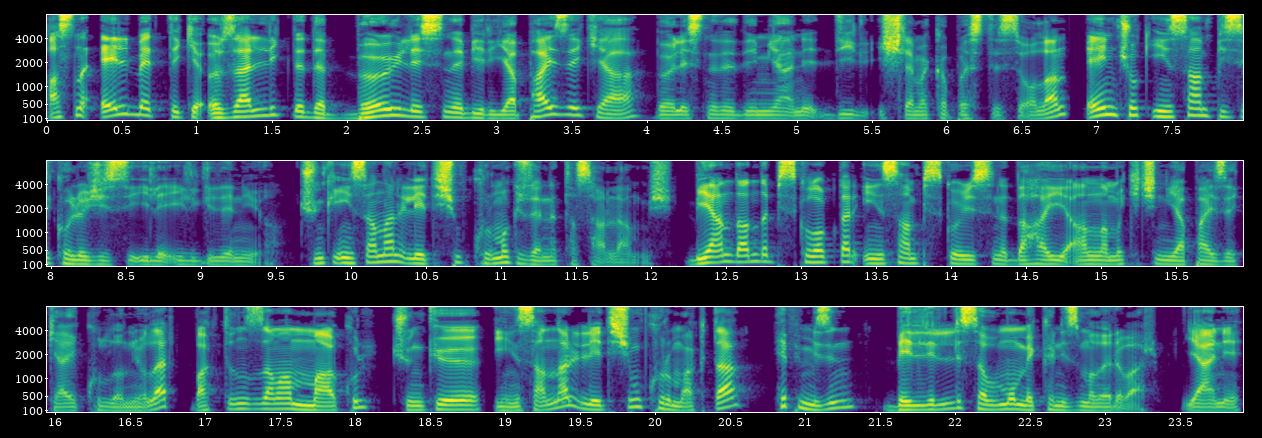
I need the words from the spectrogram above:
Aslında elbette ki özellikle de böylesine bir yapay zeka, böylesine dediğim yani dil işleme kapasitesi olan en çok insan psikolojisi ile ilgileniyor. Çünkü insanlarla iletişim kurmak üzerine tasarlanmış. Bir yandan da psikologlar insan psikolojisini daha iyi anlamak için yapay zekayı kullanıyorlar. Baktığınız zaman makul çünkü insanlarla iletişim kurmakta hepimizin belirli savunma mekanizmaları var. Yani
